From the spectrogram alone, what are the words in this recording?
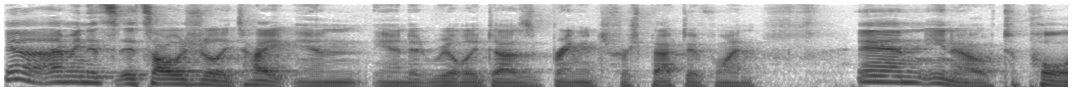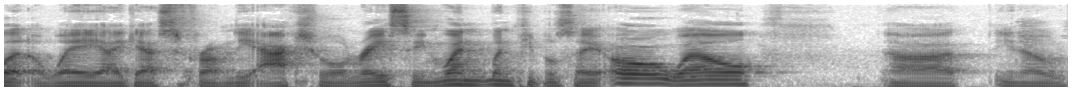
Yeah, I mean, it's it's always really tight, and and it really does bring into perspective when, and you know, to pull it away, I guess, from the actual racing. When when people say, oh well. uh, you know,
